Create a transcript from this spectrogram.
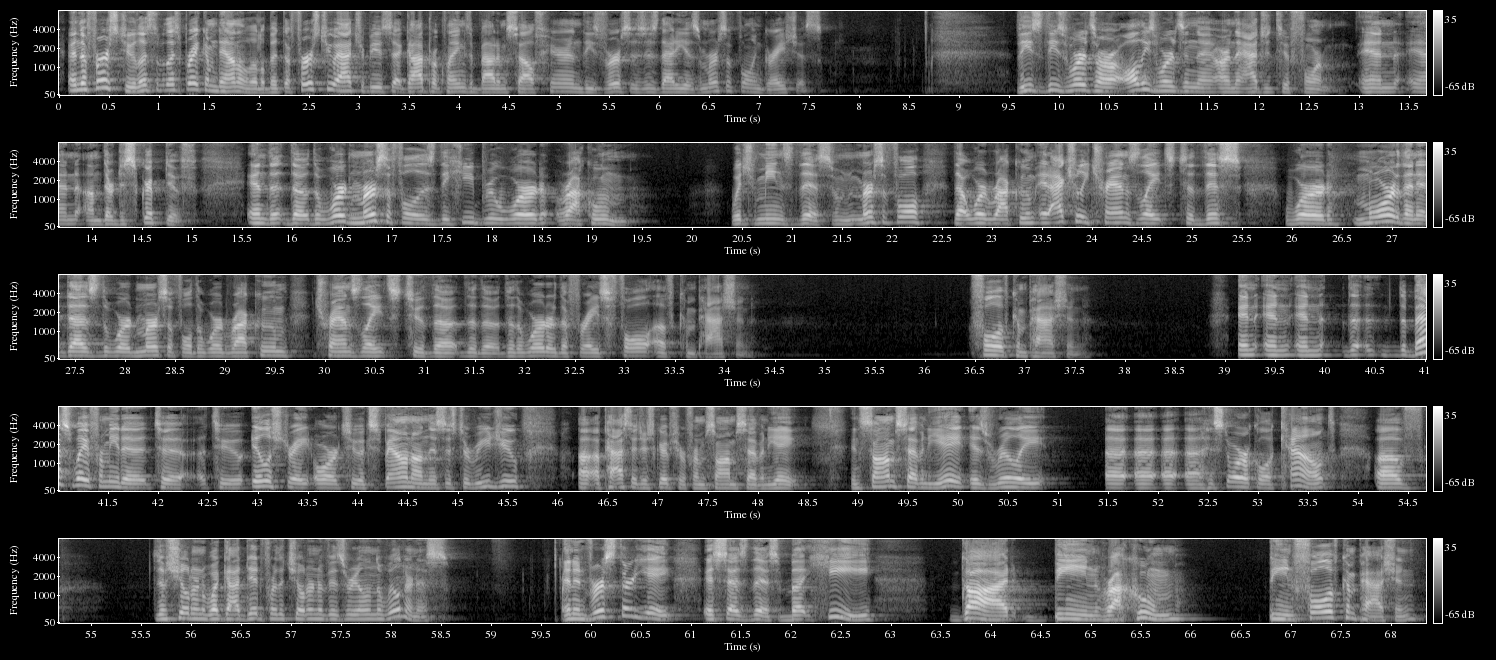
And the first two, let's, let's break them down a little bit. The first two attributes that God proclaims about himself here in these verses is that he is merciful and gracious. These, these words are, all these words in the, are in the adjective form, and, and um, they're descriptive. And the, the, the word merciful is the Hebrew word rakum. which means this. Merciful, that word rakum, it actually translates to this word more than it does the word merciful. The word rakum translates to the, the, the, the, word or the phrase full of compassion. Full of compassion. And, and, and the, the best way for me to, to, to illustrate or to expound on this is to read you a passage of scripture from Psalm 78. In Psalm 78 is really a, a, a historical account of the children, of what God did for the children of Israel in the wilderness. And in verse 38, it says this But he, God, being Rakum, being full of compassion,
